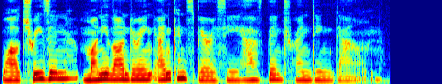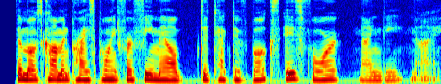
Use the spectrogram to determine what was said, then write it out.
while treason, money laundering, and conspiracy have been trending down. The most common price point for female detective books is $4.99.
